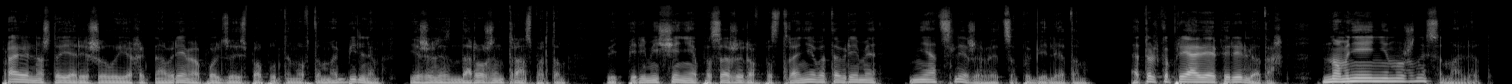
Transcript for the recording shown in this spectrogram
Правильно, что я решил уехать на время, пользуясь попутным автомобильным и железнодорожным транспортом, ведь перемещение пассажиров по стране в это время не отслеживается по билетам, а только при авиаперелетах. Но мне и не нужны самолеты.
